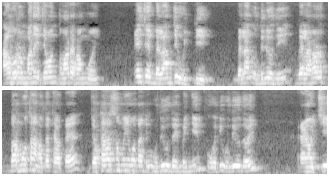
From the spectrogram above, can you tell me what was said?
আবরণ মানে যেমন তোমার সময় এই যে বেলান যে উঠতি বেলান উদিন উদি বেলানোর ধর্মতা নতে থাকতে যথা সময় মতো উদি উদয় বেঞ্জি উদি উদি উদয় রাং হচ্ছে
